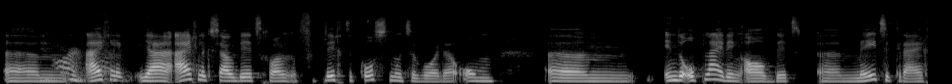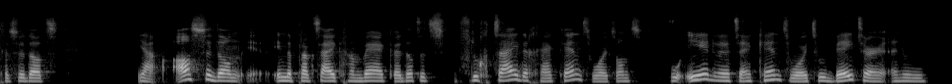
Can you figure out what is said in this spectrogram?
ehm, eigenlijk, ja, eigenlijk zou dit gewoon een verplichte kost moeten worden om ehm, in de opleiding al dit eh, mee te krijgen, zodat ja, als ze dan in de praktijk gaan werken, dat het vroegtijdig herkend wordt. Want hoe eerder het herkend wordt, hoe beter en hoe,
